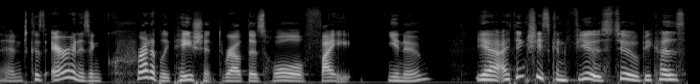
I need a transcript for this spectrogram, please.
end. Because Aeryn is incredibly patient throughout this whole fight, you know? Yeah, I think she's confused too because,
